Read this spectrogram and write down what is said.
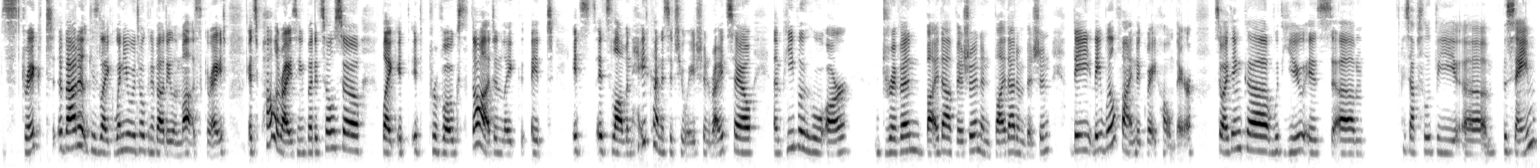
strict about it because like when you were talking about Elon Musk, right? It's polarizing, but it's also like it it provokes thought and like it it's it's love and hate kind of situation, right? So and people who are driven by that vision and by that ambition they they will find a great home there so i think uh, with you is um, is absolutely uh, the same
